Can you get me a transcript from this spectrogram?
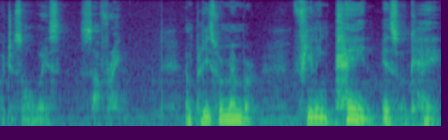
which is always suffering. And please remember, feeling pain is okay.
